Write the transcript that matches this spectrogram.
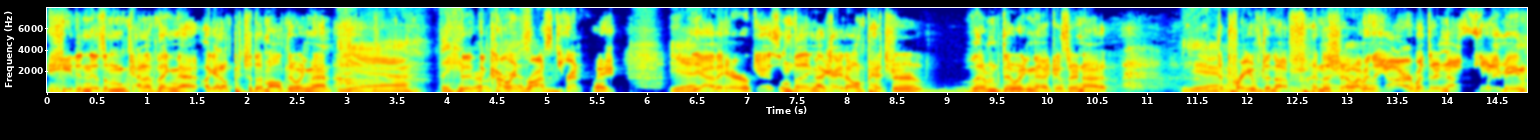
hedonism kind of thing. That like I don't picture them all doing that. Yeah. The The, the current roster anyway. Yeah. Yeah, the herogasm thing. Like I don't picture them doing that because they're not Yeah. depraved enough in the I show. I mean, they are, but they're not. You know what I mean?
